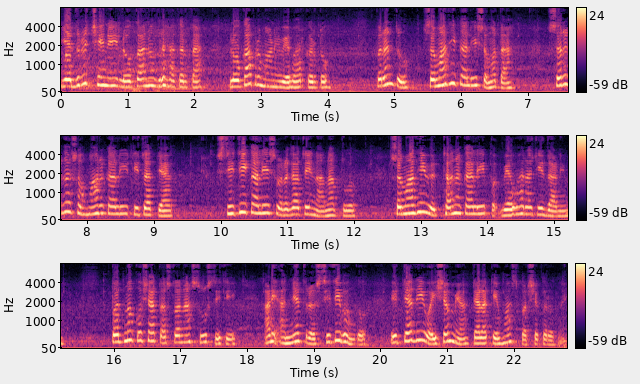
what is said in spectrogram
यदृच्छेने लोकानुग्रह करता लोकाप्रमाणे व्यवहार करतो. परंतु समाधीकाली समता सर्ग संहारकाली तिचा त्याग स्थितीकाली स्वर्गाचे नानात्व समाधी व्युत्थानकाली व्यवहाराची जाणीव पद्मकोशात असताना सुस्थिती आणि अन्यत्र स्थितीभंग इत्यादी वैषम्य त्याला केव्हा स्पर्श करत नाही.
